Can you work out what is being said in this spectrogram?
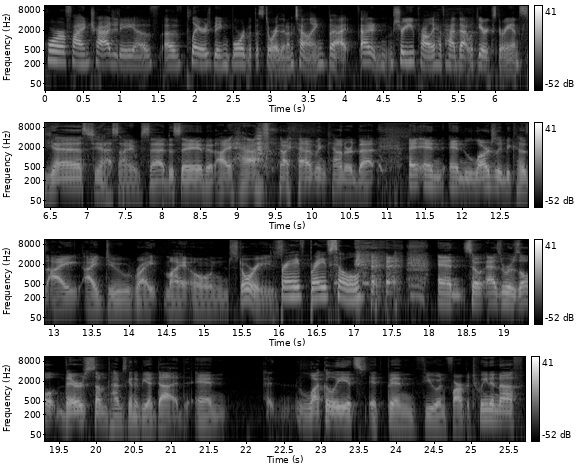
horrifying tragedy of, of players being bored with the story that I'm telling but I, I'm sure you probably have had that with your experience. Yes, yes. I am sad to say that I have I have encountered that, and and, and largely because I I do write my own stories, brave brave soul. And so as a result, there's sometimes going to be a dud, and uh, luckily it's it's been few and far between enough.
